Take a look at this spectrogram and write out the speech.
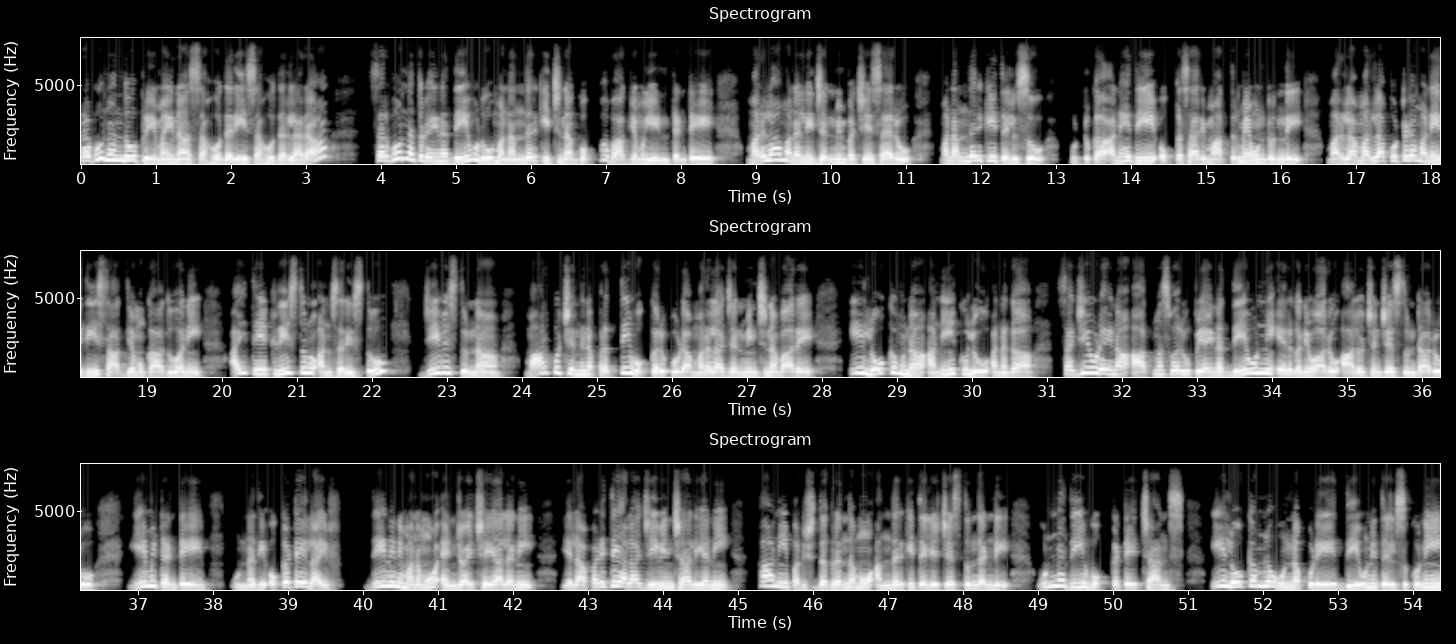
ప్రభునందు ప్రియమైన సహోదరి సహోదరులారా సర్వోన్నతుడైన దేవుడు మనందరికీ ఇచ్చిన గొప్ప భాగ్యము ఏంటంటే మరలా మనల్ని జన్మింపచేశారు. మనందరికీ తెలుసు పుట్టుక అనేది ఒక్కసారి మాత్రమే ఉంటుంది. మరలా మరలా పుట్టడం అనేది సాధ్యము కాదు అని అయితే క్రీస్తును అనుసరిస్తూ జీవిస్తున్న మార్పు చెందిన ప్రతి ఒక్కరు కూడా మరలా జన్మించిన వారే. ఈ లోకమున అనేకులు అనగా సజీవుడైన ఆత్మస్వరూపి అయిన దేవుణ్ణి ఎరగని వారు ఆలోచన చేస్తుంటారు. ఏమిటంటే ఉన్నది ఒక్కటే లైఫ్. దీనిని మనము ఎంజాయ్ చేయాలని ఎలా పడితే అలా జీవించాలి అని. కానీ పరిశుద్ధ గ్రంథము అందరికీ తెలియచేస్తుందండి. ఉన్నది ఒక్కటే ఛాన్స్. ఈ లోకంలో ఉన్నప్పుడే దేవుని తెలుసుకుని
